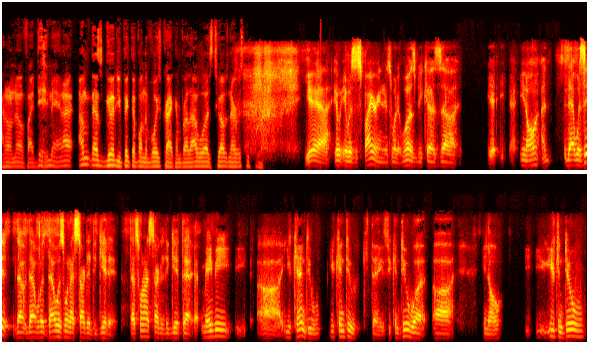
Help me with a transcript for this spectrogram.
I don't know if I did, man. I I'm that's good. You picked up on the voice cracking, brother. I was too. I was nervous. Yeah, it it was inspiring, is what it was because. Uh, it, you know, that was it. That that was that was when I started to get it. That's when I started to get that maybe uh, you can do you can do things. You can do what uh, you know. You, you can do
